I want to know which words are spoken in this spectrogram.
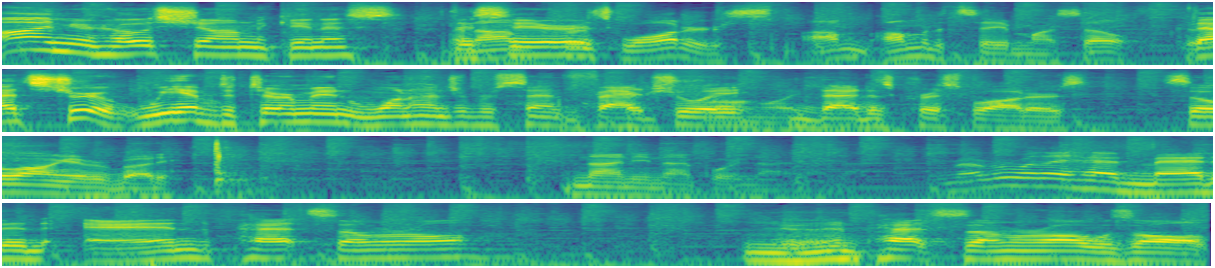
I'm your host, Shaun McInnis. and This I'm here. Chris Watters. I'm, I'm going to say it myself. That's true. We have determined 100% factually like that that. is Chris Watters. So long, everybody. 99.9. Remember when they had Madden and Pat Summerall? Mm-hmm. And, and Pat Summerall was all.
